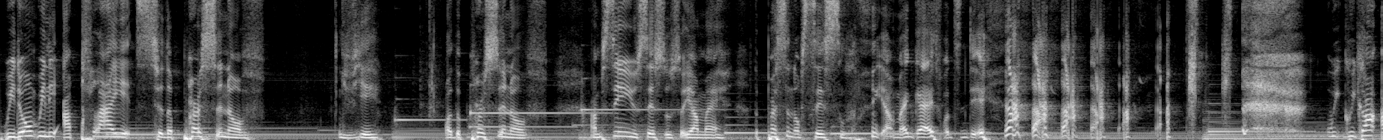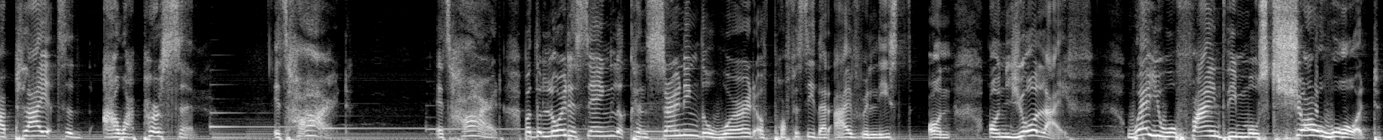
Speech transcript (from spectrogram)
we don't really apply it to the person of Ivie or the person of I'm seeing you Sesu, so you're my the person of Sesu. you're my guys for today. we, we can't apply it to our person. It's hard. It's hard. But the Lord is saying, look, concerning the word of prophecy that I've released on, on your life, where you will find the most sure word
